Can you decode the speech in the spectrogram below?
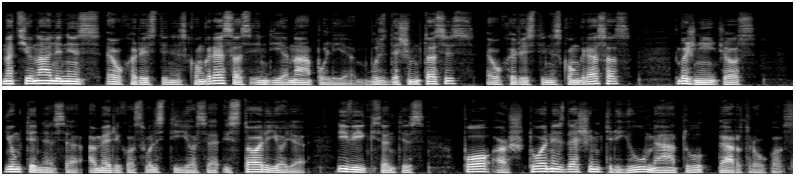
Nacionalinis Eucharistinis kongresas Indianapolyje bus dešimtasis Eucharistinis kongresas bažnyčios Junktinėse Amerikos valstijose istorijoje įvyksiantis po 83 metų pertraukos.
